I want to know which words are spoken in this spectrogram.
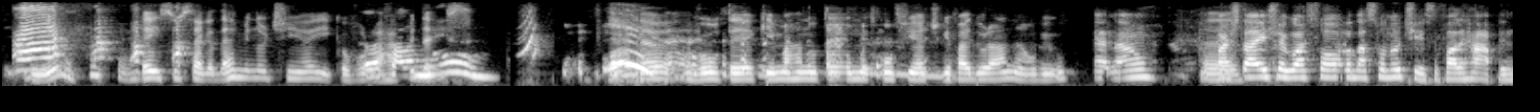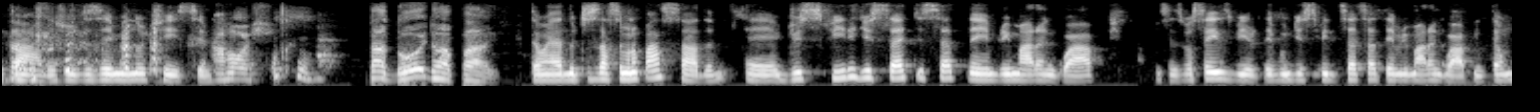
Ei, Ei, sossega 10 minutinhos aí, que eu vou Ela na fala, rapidez. "Não, É, voltei aqui, mas não tô muito confiante que vai durar, não, viu? É, não? É, Mas tá aí, chegou a sua hora da sua notícia. Fale rápido, então. Tá, deixa eu dizer minha notícia. Arrocha. Tá doido, rapaz? Então, é a notícia da semana passada. É, o desfile de 7 de setembro em Maranguape. Não sei se vocês viram, teve um desfile de 7 de setembro em Maranguape. Então,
